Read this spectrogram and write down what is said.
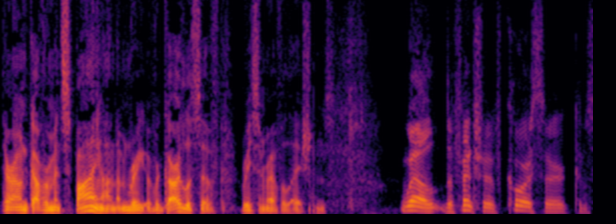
their own government spying on them, regardless of recent revelations? Well, the French, of course, are concerned.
